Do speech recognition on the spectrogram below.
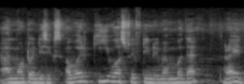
and mod 26 our key was 15 remember that right?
